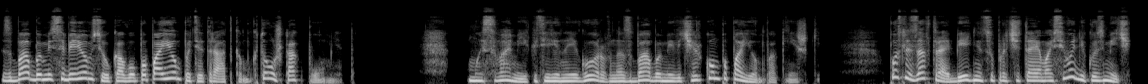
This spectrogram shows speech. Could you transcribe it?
С бабами соберемся у кого, попоем по тетрадкам, кто уж как помнит». «Мы с вами, Екатерина Егоровна, с бабами вечерком попоем по книжке. Послезавтра обедницу прочитаем, а сегодня Кузьмич...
